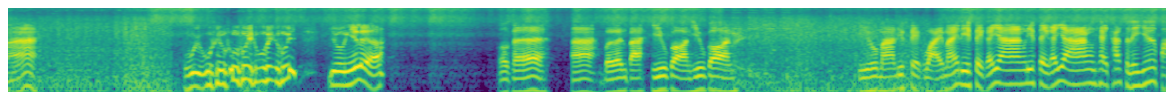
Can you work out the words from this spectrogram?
มาอุ้ยอุ้ยอุ้ยอุ้ยอุ้ยอยู่อย่างนี้เลยเหรอโอเค อ่า เบิร์นไปฮิวก่อนฮิวก่อนฮิวมารีเฟกไหวไหมรีเฟกก็ยังรีเฟกก็ยังใช้ทันสเลเยอร์ไป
